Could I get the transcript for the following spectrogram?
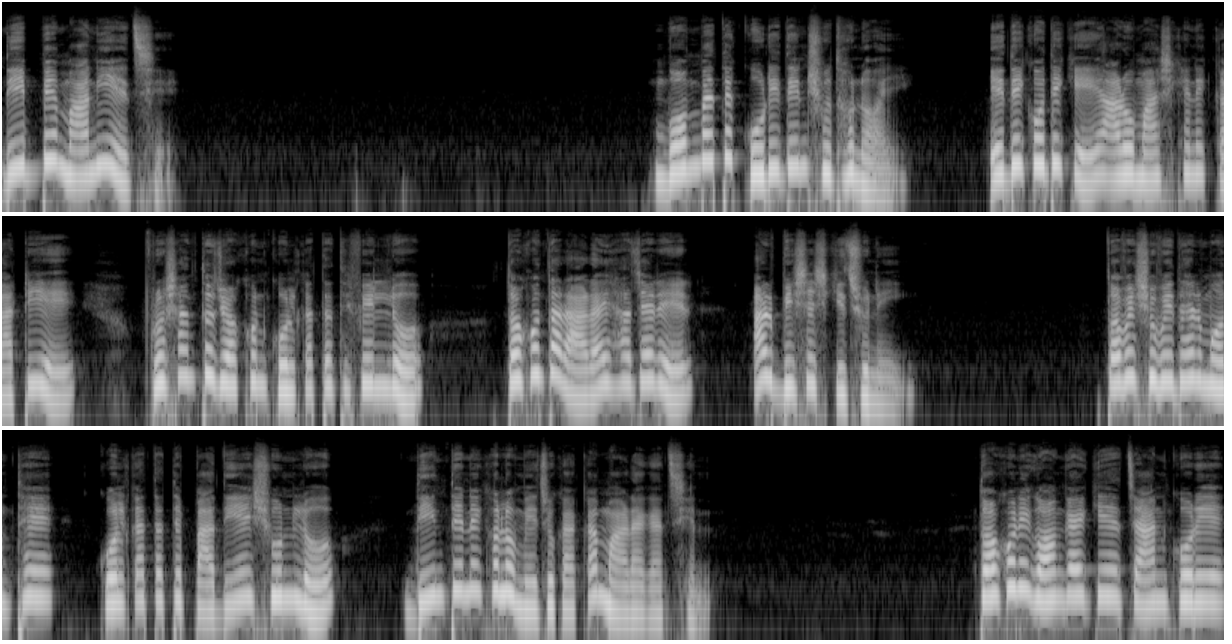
দিব্যে মানিয়েছে। বোম্বেতে কুড়ি দিন শুধু নয়, এদিক ওদিকে আরও মাসখানে কাটিয়ে প্রশান্ত যখন কলকাতাতে ফিরল, তখন তার আড়াই হাজারের আর বিশেষ কিছু নেই। তবে সুবিধার মধ্যে কলকাতাতে পা দিয়ে শুনল, দিন তিনেক হলো মেজো কাকা মারা গেছেন। তখনই গঙ্গায় গিয়ে চান করে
